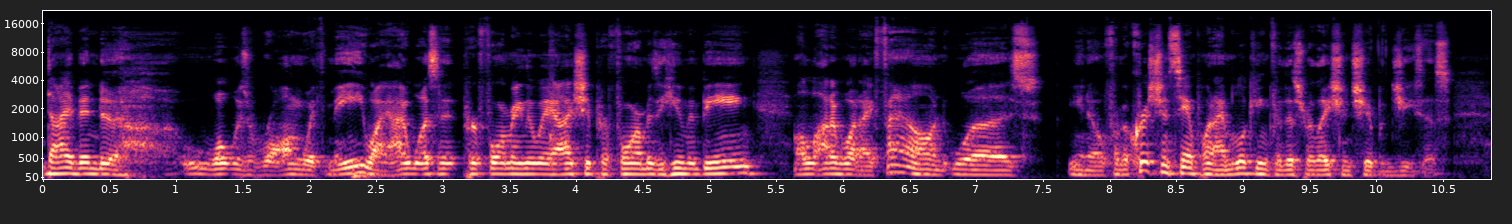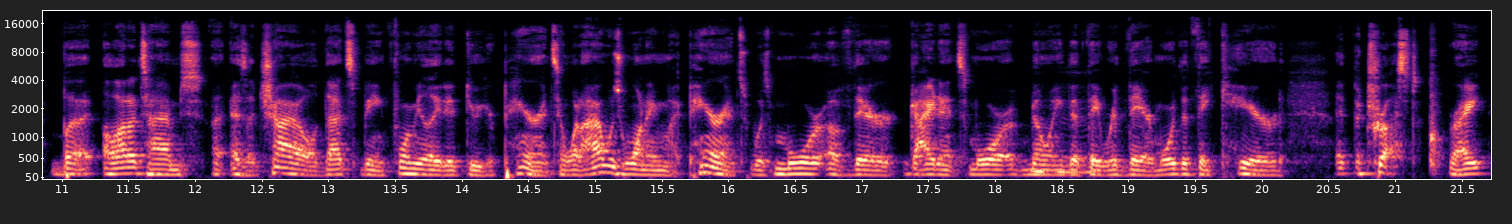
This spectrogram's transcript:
dive into what was wrong with me, why I wasn't performing the way I should perform as a human being, a lot of what I found was you know, from a Christian standpoint, I'm looking for this relationship with Jesus. But a lot of times uh, as a child, that's being formulated through your parents. And what I was wanting my parents was more of their guidance, more of knowing that they were there, more that they cared, uh, the trust, right?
